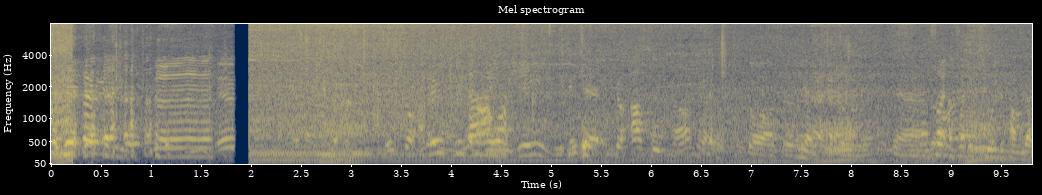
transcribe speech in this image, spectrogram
That's like a 200 pound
